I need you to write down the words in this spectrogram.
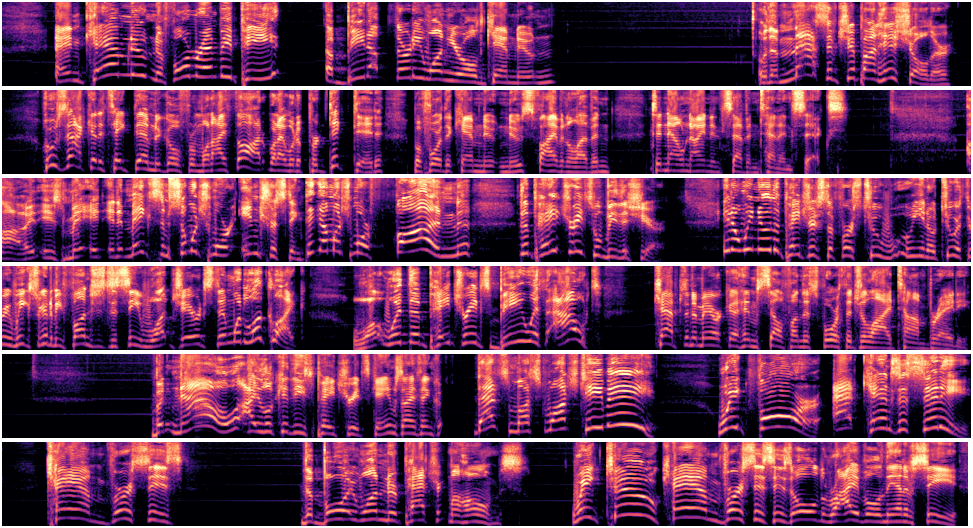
And Cam Newton, a former MVP, a beat up 31 year old Cam Newton, with a massive chip on his shoulder. Who's not going to take them to go from what I thought, what I would have predicted before the Cam Newton news, 5 and 11, to now 9 and 7, 10 and 6? Uh, it is, it, and it makes them so much more interesting. Think how much more fun the Patriots will be this year. You know, we knew the Patriots the first two, you know, two or three weeks were going to be fun just to see what Jarrett Stidham would look like. What would the Patriots be without Captain America himself on this 4th of July, Tom Brady? But now I look at these Patriots games and I think that's must watch TV. Week four at Kansas City. Cam versus the boy wonder Patrick Mahomes. Week two, Cam versus his old rival in the NFC,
